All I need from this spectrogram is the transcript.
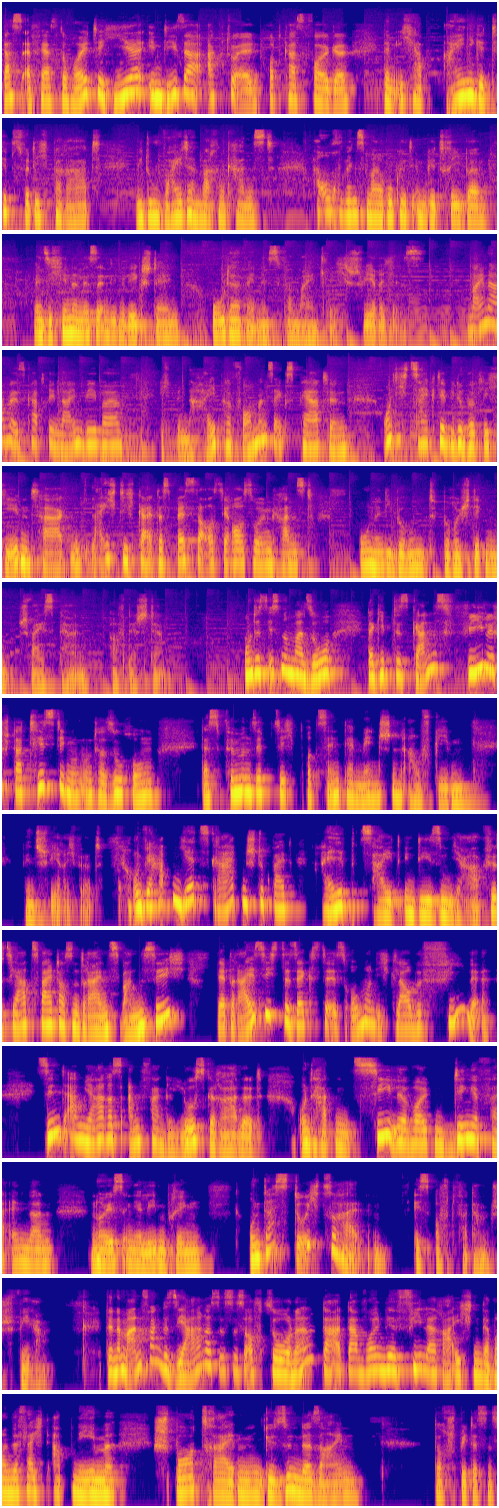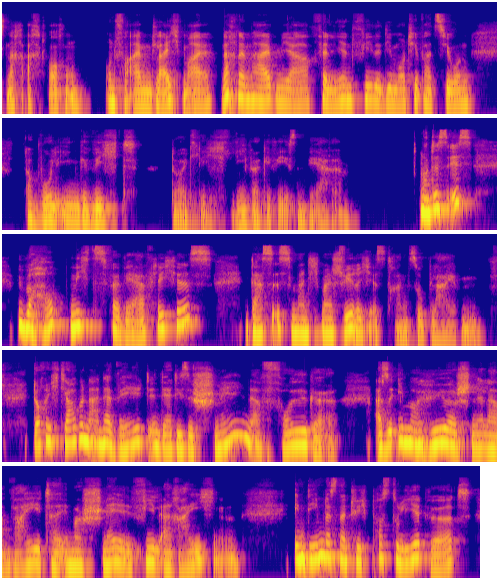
Das erfährst du heute hier in dieser aktuellen Podcast-Folge, denn ich habe einige Tipps für dich parat, wie du weitermachen kannst, auch wenn es mal ruckelt im Getriebe wenn sich Hindernisse in den Weg stellen oder wenn es vermeintlich schwierig ist. Mein Name ist Katrin Leinweber. Ich bin High-Performance-Expertin und ich zeige dir, wie du wirklich jeden Tag mit Leichtigkeit das Beste aus dir rausholen kannst, ohne die berühmt-berüchtigten Schweißperlen auf der Stirn. Und es ist nun mal so, da gibt es ganz viele Statistiken und Untersuchungen, dass 75 Prozent der Menschen aufgeben, wenn es schwierig wird. Und wir hatten jetzt gerade ein Stück weit Halbzeit in diesem Jahr, fürs Jahr 2023. Der 30.06. ist rum und ich glaube, viele sind am Jahresanfang losgeradelt und hatten Ziele, wollten Dinge verändern, Neues in ihr Leben bringen. Und das durchzuhalten, ist oft verdammt schwer. Denn am Anfang des Jahres ist es oft so, ne? Da, da wollen wir viel erreichen, da wollen wir vielleicht abnehmen, Sport treiben, gesünder sein. Doch spätestens nach acht Wochen und vor allem gleich mal nach einem halben Jahr verlieren viele die Motivation, obwohl ihnen Gewicht deutlich lieber gewesen wäre. Und es ist überhaupt nichts Verwerfliches, dass es manchmal schwierig ist, dran zu bleiben. Doch ich glaube, in einer Welt, in der diese schnellen Erfolge, also immer höher, schneller, weiter, immer schnell viel erreichen, in dem das natürlich postuliert wird,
